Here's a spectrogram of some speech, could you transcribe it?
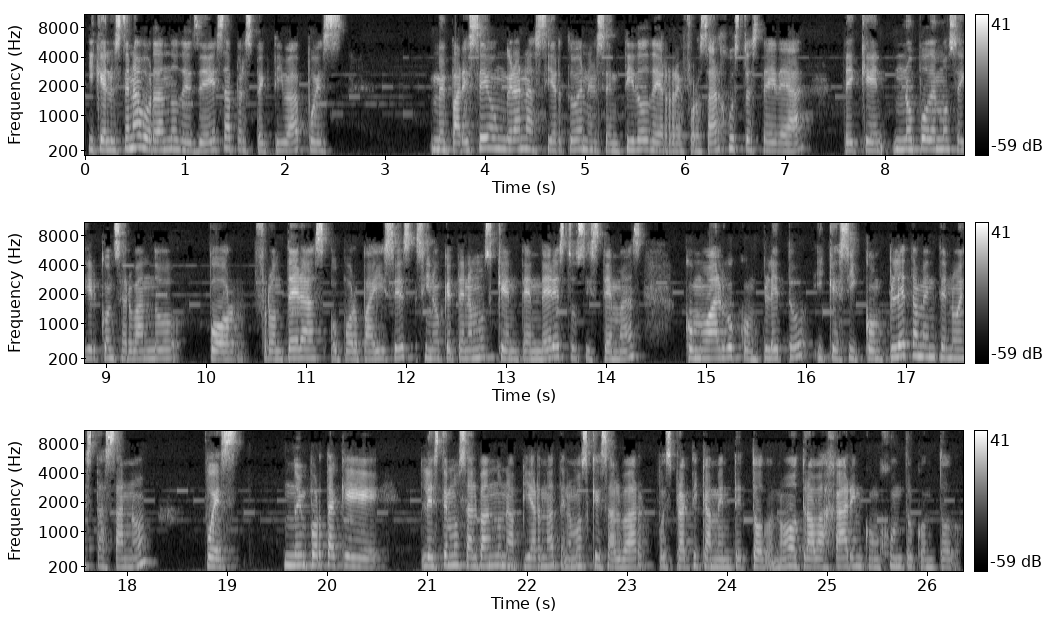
Y que lo estén abordando desde esa perspectiva, pues me parece un gran acierto en el sentido de reforzar justo esta idea de que no podemos seguir conservando por fronteras o por países, sino que tenemos que entender estos sistemas como algo completo y que si completamente no está sano, pues no importa que le estemos salvando una pierna, tenemos que salvar pues prácticamente todo, ¿no? O trabajar en conjunto con todo.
